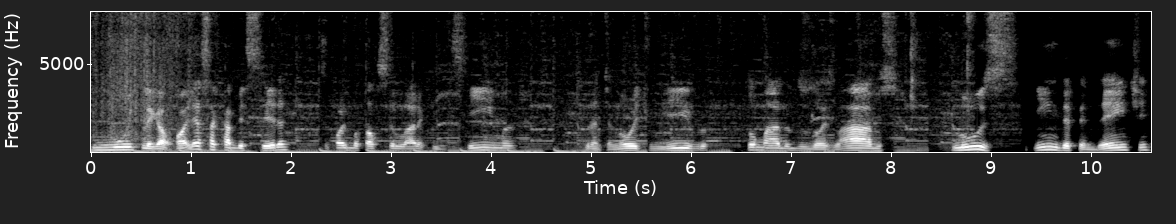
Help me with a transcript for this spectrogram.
muito legal. Olha essa cabeceira. Você pode botar o celular aqui em cima, durante a noite, um livro, tomada dos dois lados, luz independente,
